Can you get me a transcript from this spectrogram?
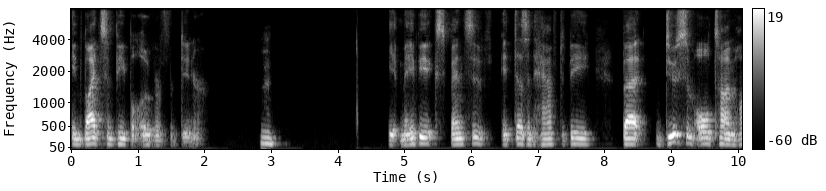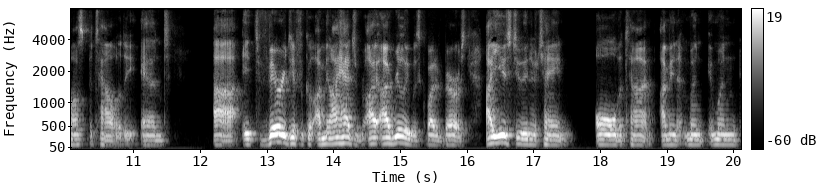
invite some people over for dinner. Mm. It may be expensive, it doesn't have to be, but do some old time hospitality. And uh, it's very difficult. I mean, I had to, I, I really was quite embarrassed. I used to entertain all the time. I mean, when, when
